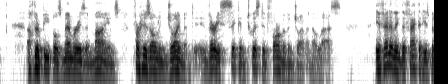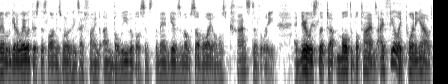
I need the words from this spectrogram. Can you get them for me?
other people's memories and minds for his own enjoyment. A very sick and twisted form of enjoyment, no less if anything, the fact that he's been able to get away with this this long is one of the things I find unbelievable since the man gives himself away almost constantly and nearly slipped up multiple times. I feel like pointing out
